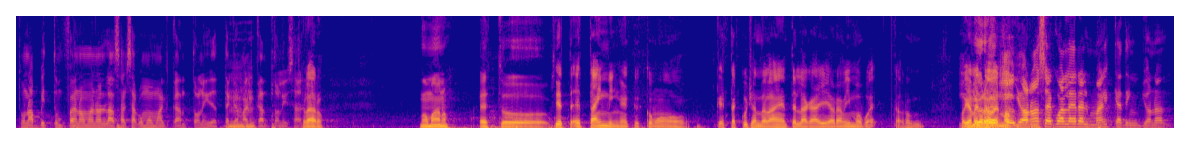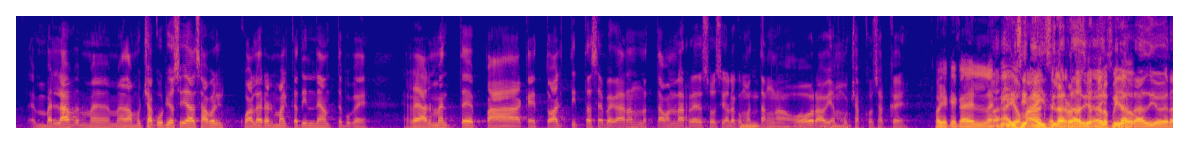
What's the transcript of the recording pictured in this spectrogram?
tú no has visto un fenómeno en la salsa como Marc Anthony desde que Marc Anthony salió. Claro. No, mano. Esto... Sí, es, es timing, es, es como que está escuchando la gente en la calle ahora mismo, pues, cabrón. Obviamente yo más- yo no sé cuál era el marketing. Yo no, en verdad me, me da mucha curiosidad saber cuál era el marketing de antes, porque realmente para que estos artistas se pegaran no estaban las redes sociales como están ahora. Había muchas cosas que. Había que caer en ahí sí, ahí sí la, la rotación radio, de ahí los sí la videos. radio era...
